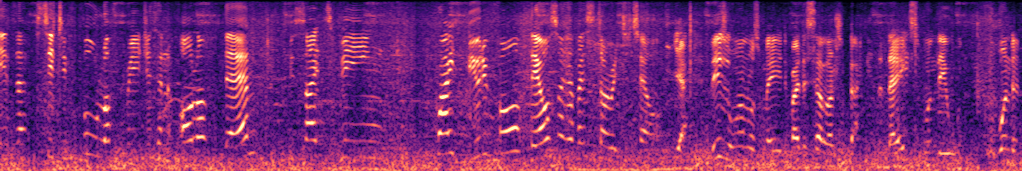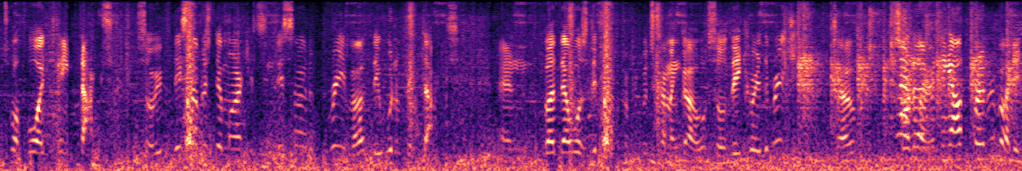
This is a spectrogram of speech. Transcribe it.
it's a city full of bridges, and all of them, besides being quite beautiful, they also have a story to tell. Yeah, this one was made by the sellers back in the days when they wanted to avoid paying tax. So if they established their markets in this side of the river, they wouldn't pay tax. And but that was difficult for people to come and go, so they created the bridge. So sorted everything out for everybody.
